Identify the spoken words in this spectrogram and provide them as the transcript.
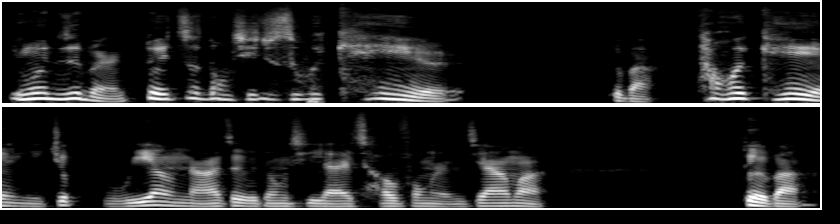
因为日本人对这东西就是会 care，对吧？他会 care，你就不要拿这个东西来嘲讽人家嘛，对吧？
